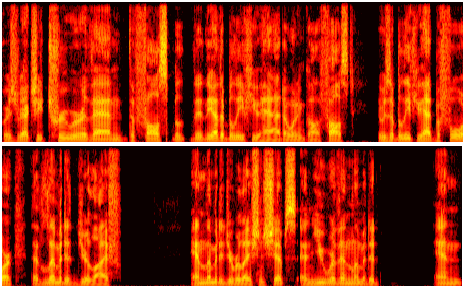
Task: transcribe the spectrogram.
was actually truer than the false be- the, the other belief you had i wouldn't call it false there was a belief you had before that limited your life and limited your relationships and you were then limited and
